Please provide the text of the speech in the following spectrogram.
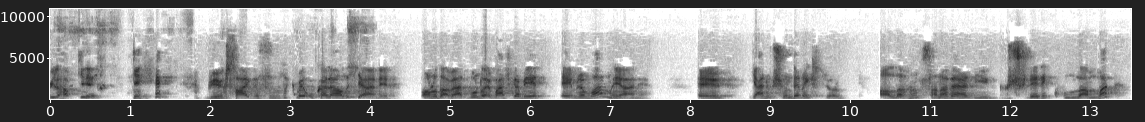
bir laf ki. Büyük saygısızlık ve ukalalık yani. Onu da ver, bunu da Başka bir emrin var mı yani? Ee, yani şunu demek istiyorum. Allah'ın sana verdiği güçleri kullanmak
